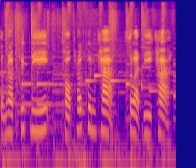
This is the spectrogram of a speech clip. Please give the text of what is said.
สำหรับคลิปนี้ขอบพระคุณค่ะ สวัสดีค่ะ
